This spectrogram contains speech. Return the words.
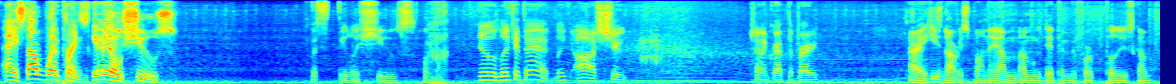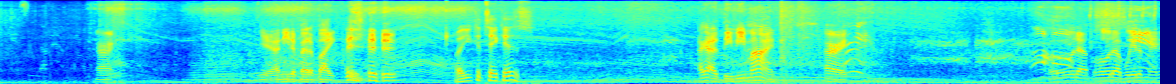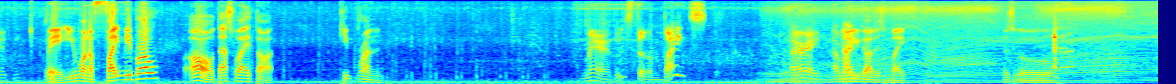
Hey, stop whimpering. Give me those shoes. Let's steal the shoes. Yo, look at that. Look. Oh shoot. Trying to grab the bird. All right, he's not responding. I'm I'm dipping before police come. All right. Yeah, I need a better bike. Well, you could take his. I got a DV mine. All right. Hold up, hold up. Wait a oh, minute. Wait, you want to fight me, bro? Oh, that's what I thought. Keep running. Man, we still the bikes. All right. I'm now ready. you got his bike. Let's go.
